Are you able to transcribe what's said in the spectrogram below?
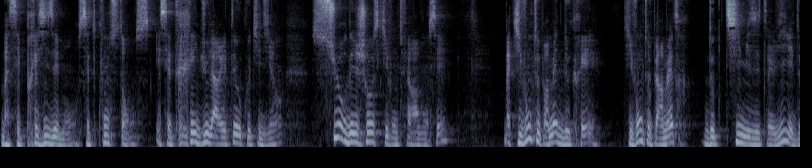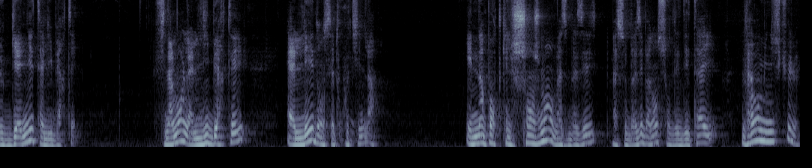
bah, c'est précisément cette constance et cette régularité au quotidien sur des choses qui vont te faire avancer, bah, qui vont te permettre de créer, qui vont te permettre d'optimiser ta vie et de gagner ta liberté. Finalement, la liberté, elle est dans cette routine-là. Et n'importe quel changement va se baser, va se baser sur des détails vraiment minuscules.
